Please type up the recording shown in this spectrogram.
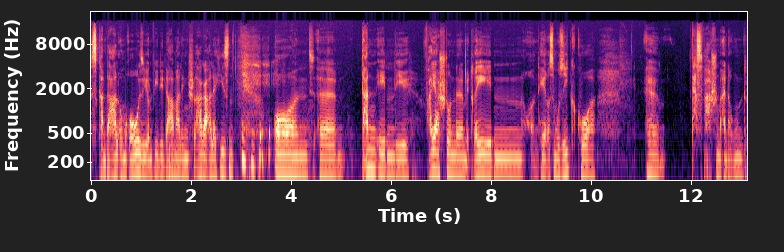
Skandal um Rosi und wie die damaligen Schlager alle hießen. und äh, dann eben die Feierstunde mit Reden und Heeresmusikchor. Äh, das war schon beeindruckend.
